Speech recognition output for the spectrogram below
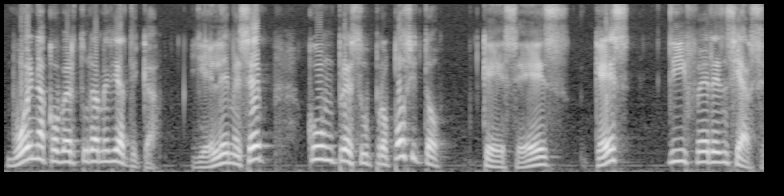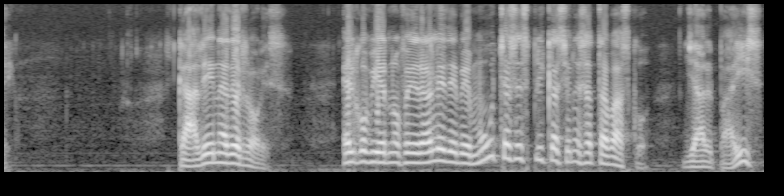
buena cobertura mediática y el MC cumple su propósito, que, es, que es diferenciarse. Cadena de errores. El gobierno federal le debe muchas explicaciones a Tabasco y al país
